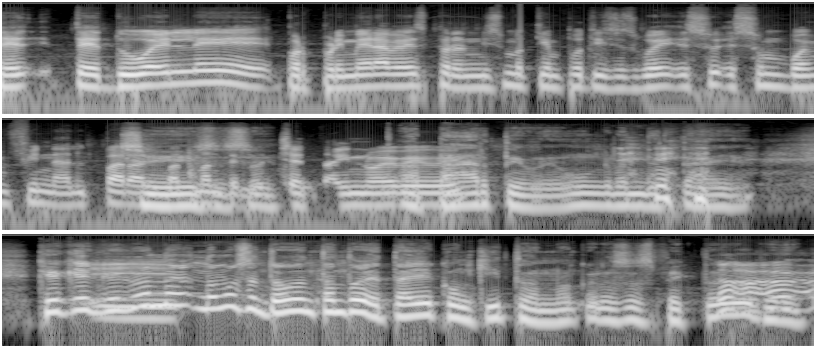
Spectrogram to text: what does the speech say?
te, te duele por primera vez, pero al mismo tiempo dices, güey, eso es un buen final para Sí, el Batman sí, del sí. 89, güey. Aparte, güey, un gran detalle. que, que- Y- no, no hemos entrado en tanto detalle con Quito, ¿no? Con ese aspecto. No, pero- a- a-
